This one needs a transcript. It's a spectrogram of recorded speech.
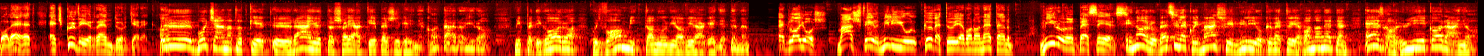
lehet egy kövér rendőrgyerek. Ha? Ő bocsánatot kért, ő rájött a saját képességeinek határaira, mégpedig arra, hogy van mit tanulni a világegyetemen. Meg Lajos, másfél millió követője van a neten, Miről beszélsz? Én arról beszélek, hogy másfél millió követője van a neten. Ez a hülyék aránya.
